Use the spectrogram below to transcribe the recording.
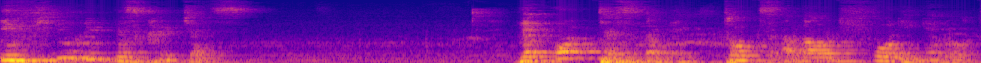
If you read the scriptures, The Old Testament talks about falling a lot.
